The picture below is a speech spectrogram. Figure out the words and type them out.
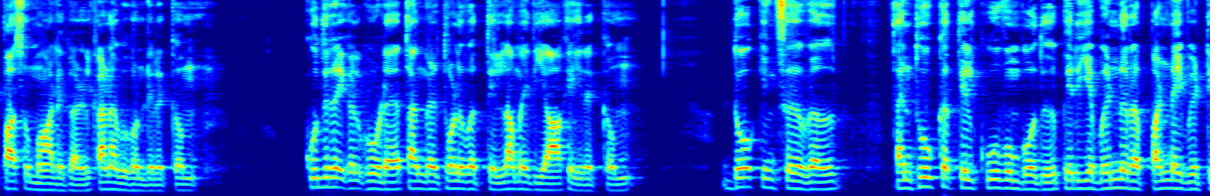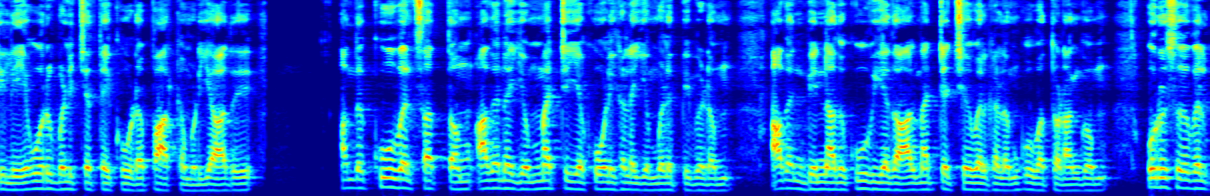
பசுமாடுகள் கனவு கொண்டிருக்கும். குதிரைகள் கூட தங்கள் தொழுவத்தில் அமைதியாக இருக்கும். டோக்கிங் சேவல் தன் தூக்கத்தில் கூவும்போது பெரிய வெண்ணிற பண்ணை வீட்டிலே ஒரு வெளிச்சத்தை கூட பார்க்க முடியாது. அந்த கூவல் சத்தம் அதனையும் மற்றைய கோழிகளையும் எழுப்பிவிடும். அதன் பின் அது கூவியதால் மற்ற சேவல்களும் கூவத் தொடங்கும். ஒரு சேவல்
